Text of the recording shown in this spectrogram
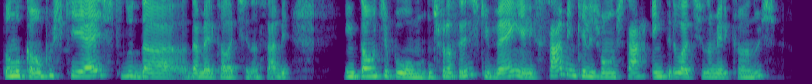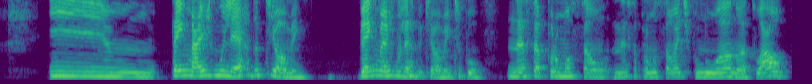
Tô no campus que é estudo da, da América Latina, sabe? Então, tipo, os franceses que vêm, eles sabem que eles vão estar entre latino-americanos, e hum, tem mais mulher do que homem. Bem mais mulher do que homem. Tipo, nessa promoção, nessa promoção é tipo no ano atual,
